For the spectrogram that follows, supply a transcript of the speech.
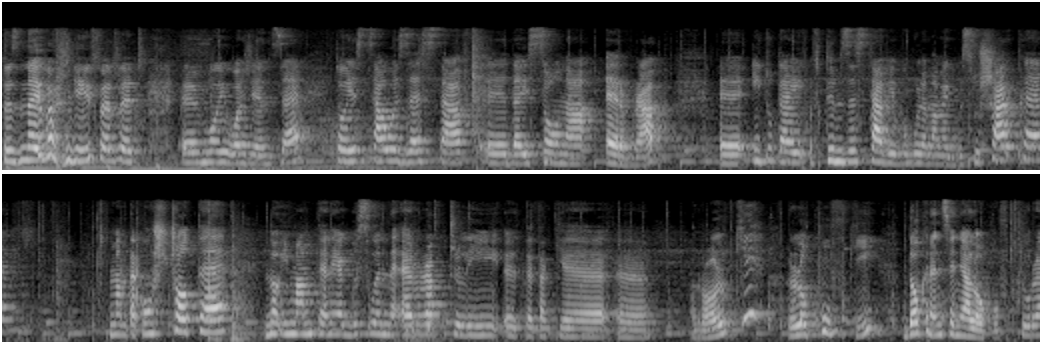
to jest najważniejsza rzecz y, w mojej łazience, to jest cały zestaw y, Dysona Airwrap. Y, I tutaj w tym zestawie w ogóle mam jakby suszarkę, mam taką szczotę, no i mam ten jakby słynny airwrap, czyli y, te takie rolki, lokówki do kręcenia loków, które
